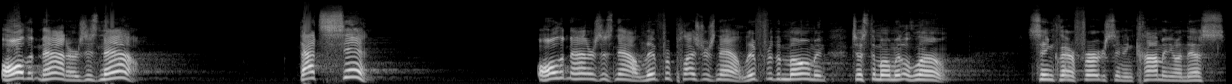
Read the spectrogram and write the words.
All that matters is now. That's sin. All that matters is now. Live for pleasures now. Live for the moment, just the moment alone. Sinclair Ferguson, in commenting on this,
